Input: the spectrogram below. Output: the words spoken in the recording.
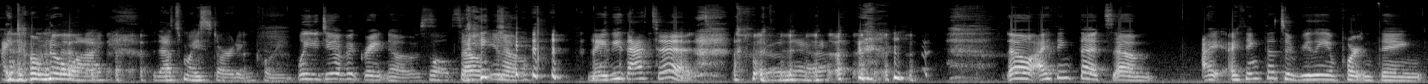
I don't know why, but that's my starting point. Well, you do have a great nose. Well, so, you know, maybe that's it. No, I think that's um, I, I think that's a really important thing.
